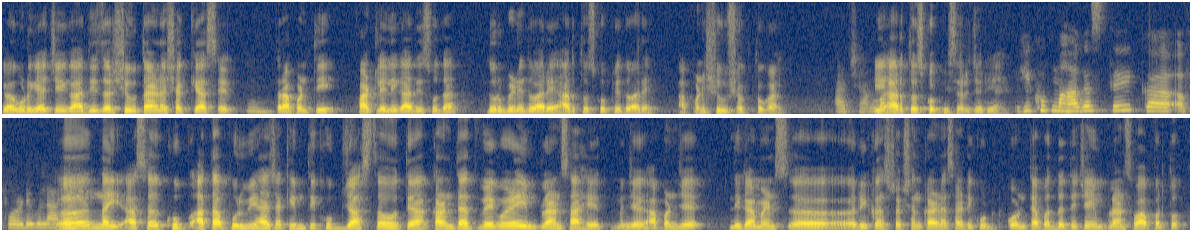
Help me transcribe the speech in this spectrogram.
किंवा गुडघ्याची गादी जर शिवता येणं शक्य असेल. तर आपण ती फाटलेली गादी सुद्धा दुर्बिणीद्वारे आर्थोस्कोपीद्वारे आपण शिवू शकतो गाय. अच्छा ही मग आर्थोस्कोपी सर्जरी आहे. ही खूप महाग असते का अफोर्डेबल अ, आहे? नाही असं खूप आता पूर्वी ह्याच्या किमती खूप जास्त होत्या कारण त्यात वेगवेगळे इम्प्लांट्स आहेत. म्हणजे हम्म. आपण जे लिगामेंट्स रिकन्स्ट्रक्शन करण्यासाठी कुठ- कोणत्या पद्धतीचे इम्प्लांट्स वापरतो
